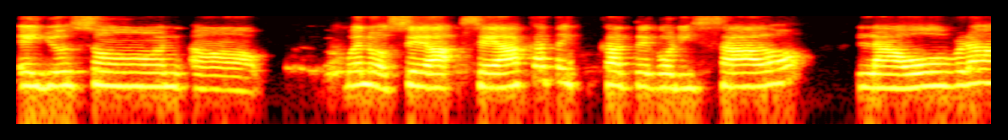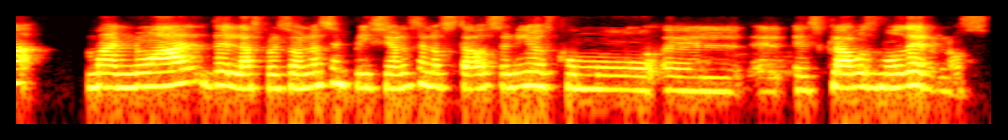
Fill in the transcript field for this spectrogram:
ellos son, ah, bueno, se ha, se ha categorizado la obra manual de las personas en prisiones en los Estados Unidos como esclavos modernos,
